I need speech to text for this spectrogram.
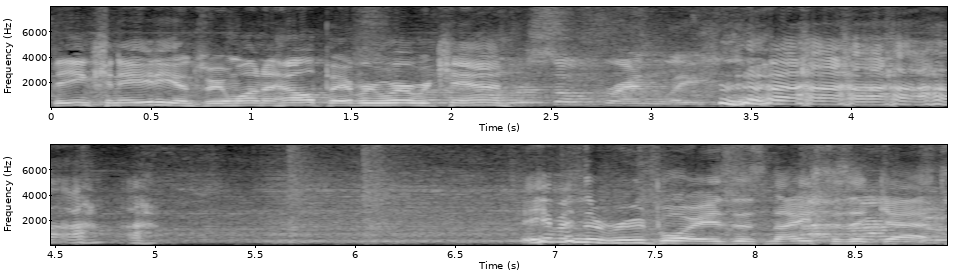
Being Canadians, we want to help everywhere we can. We're so friendly. Even the rude boy is as nice as it gets.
